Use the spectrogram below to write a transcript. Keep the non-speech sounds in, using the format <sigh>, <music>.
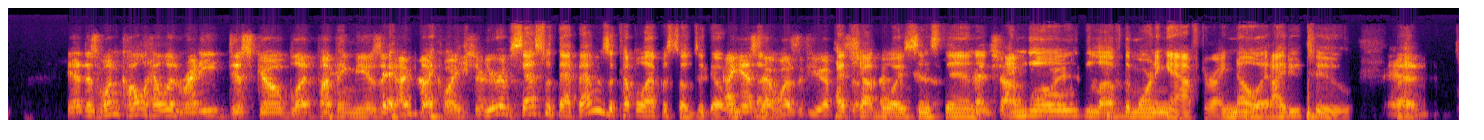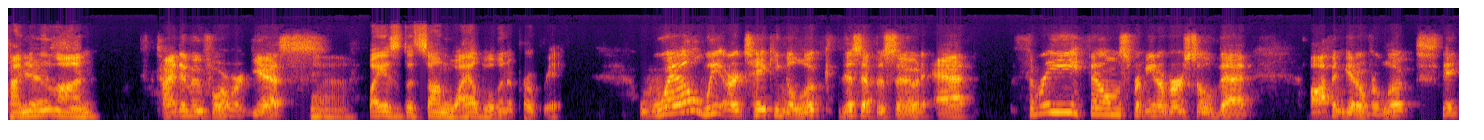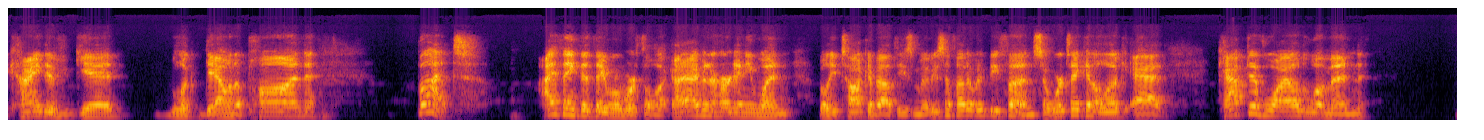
Yeah, does one call Helen Reddy disco blood pumping music? I'm not <laughs> quite sure. You're obsessed with that. That was a couple episodes ago. I guess that was a few episodes. Back. Boys since then. Shop I know Boys. you love the morning after. I know it. I do too. And Time Yes. to move on. time to move forward. Yes. Yeah. Why is the song Wild Woman appropriate? Well, we are taking a look this episode at three films from Universal that often get overlooked. They kind of get looked down upon, but I think that they were worth a look. I haven't heard anyone really talk about these movies. I thought it would be fun. So we're taking a look at Captive Wild Woman,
